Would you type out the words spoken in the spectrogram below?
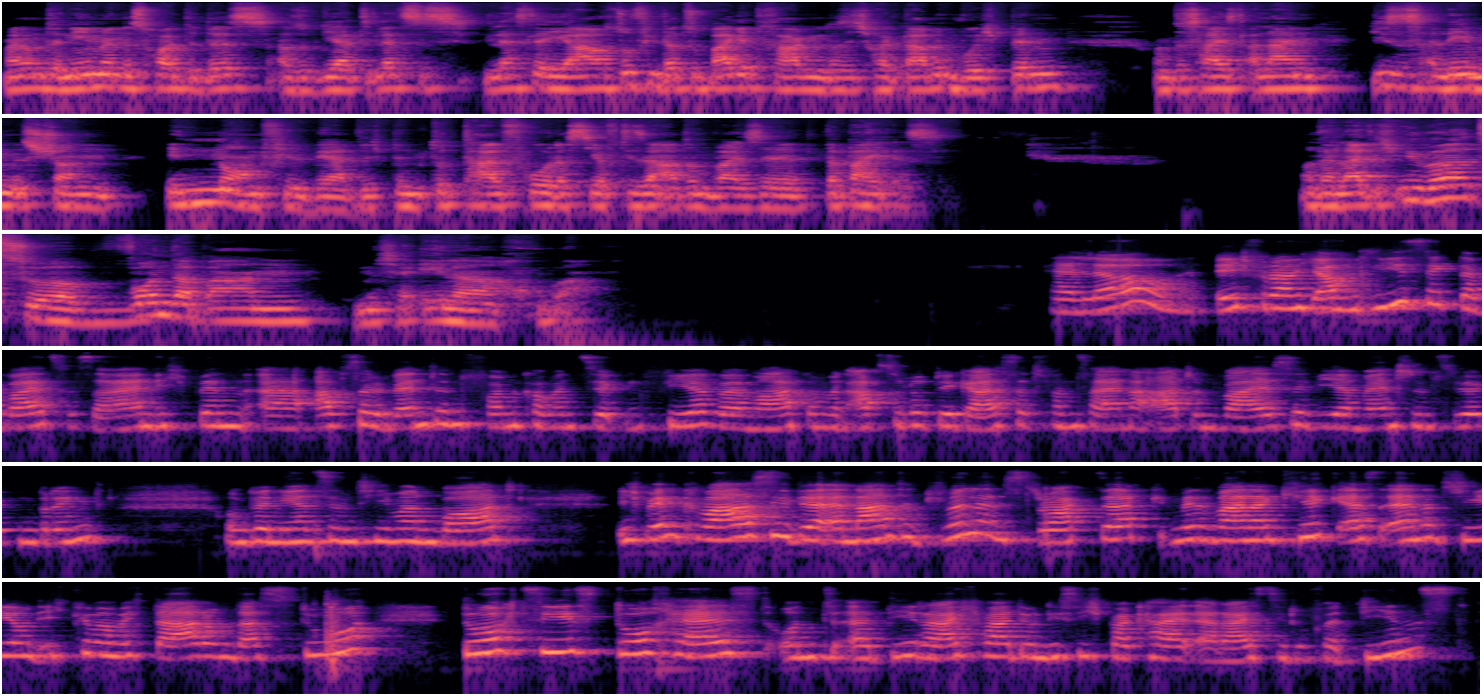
Mein Unternehmen ist heute das, also die hat letztes, letzte Jahr so viel dazu beigetragen, dass ich heute da bin, wo ich bin. Und das heißt, allein dieses Erleben ist schon enorm viel wert. Ich bin total froh, dass sie auf diese Art und Weise dabei ist. Und dann leite ich über zur wunderbaren Michaela Huber. Hallo, ich freue mich auch riesig dabei zu sein. Ich bin äh, Absolventin von Common Wirken 4 bei Marc und bin absolut begeistert von seiner Art und Weise, wie er Menschen ins Wirken bringt und bin jetzt im Team an Bord. Ich bin quasi der ernannte Drill Instructor mit meiner Kick-Ass Energy und ich kümmere mich darum, dass du durchziehst, durchhältst und äh, die Reichweite und die Sichtbarkeit erreichst, die du verdienst.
